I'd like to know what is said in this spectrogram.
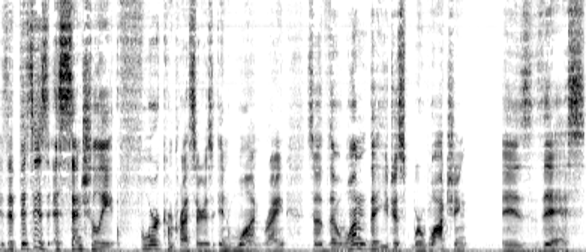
is that this is essentially four compressors in one, right? So the one that you just were watching is this,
